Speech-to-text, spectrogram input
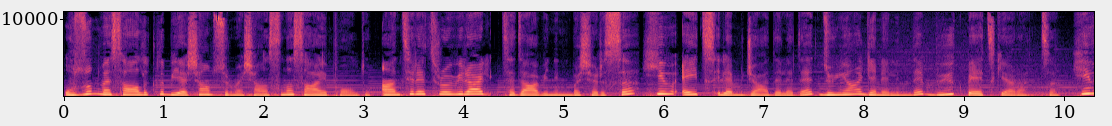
uzun ve sağlıklı bir yaşam sürme şansına sahip oldu. Antiretroviral tedavinin başarısı HIV AIDS ile mücadelede dünya genelinde büyük bir etki yarattı. HIV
